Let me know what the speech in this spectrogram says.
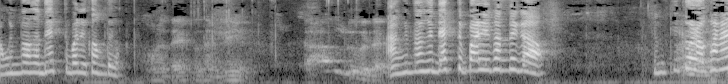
আমি তোমাকে দেখতে পারি এখান থেকে। আমি তোমাকে দেখতে পারি এখান থেকে। তুমি কি করো ওখানে?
